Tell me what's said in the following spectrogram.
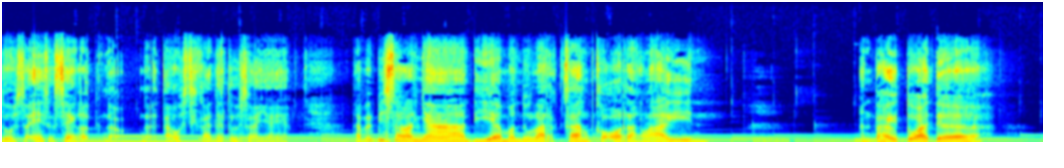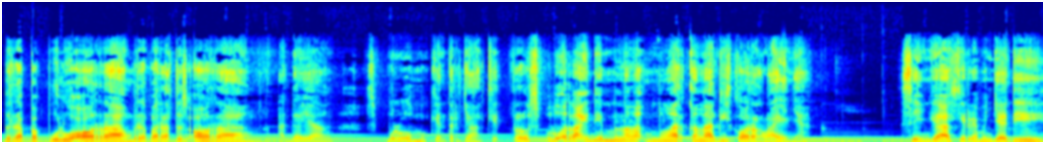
dosanya saya nggak nggak nggak tahu sih kadar dosanya ya. Tapi misalnya dia menularkan ke orang lain, entah itu ada berapa puluh orang, berapa ratus orang, ada yang 10 mungkin terjangkit. Lalu 10 orang ini menularkan lagi ke orang lainnya. Sehingga akhirnya menjadi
